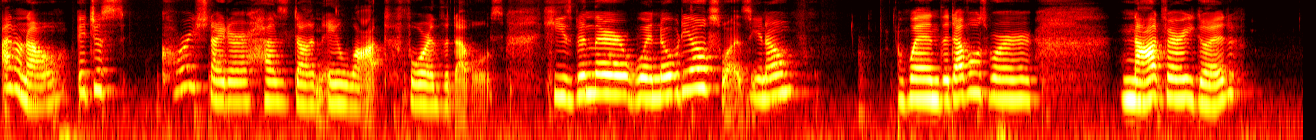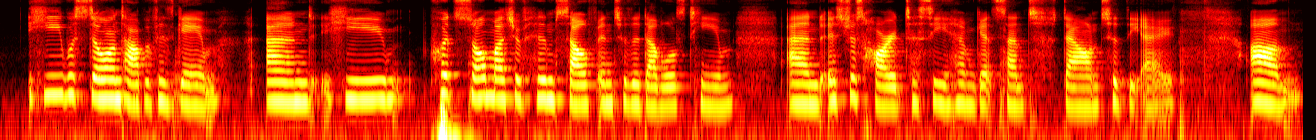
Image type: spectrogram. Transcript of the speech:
I don't know. It just, Cory Schneider has done a lot for the Devils. He's been there when nobody else was, you know? When the Devils were not very good, he was still on top of his game and he put so much of himself into the Devils team and it's just hard to see him get sent down to the A. Um,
